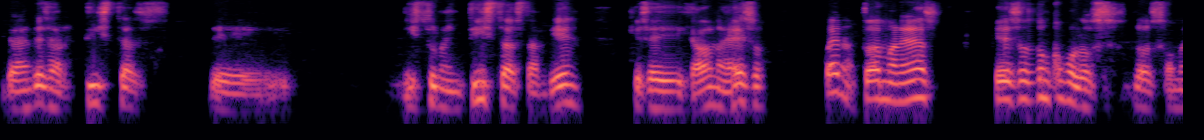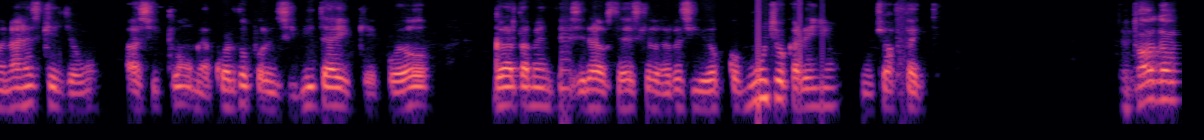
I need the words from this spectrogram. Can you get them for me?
grandes artistas, instrumentistas también, que se dedicaban a eso. Bueno, de todas maneras, esos son como los, los homenajes que yo, así como me acuerdo por encimita y que puedo gratamente decirle a ustedes que los he recibido con mucho cariño, mucho afecto. De todas,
